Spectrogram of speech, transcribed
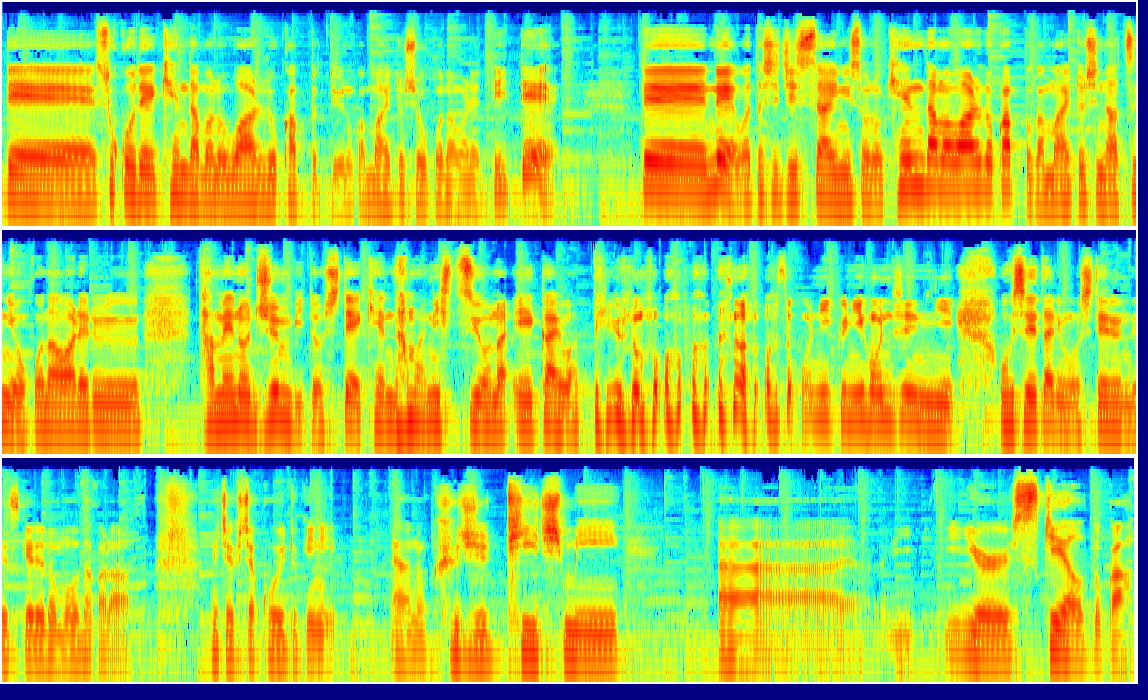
でそこでけん玉のワールドカップっていうのが毎年行われていてでね、私実際にその、けん玉ワールドカップが毎年夏に行われるための準備として、けん玉に必要な英会話っていうのも そこに行く日本人に教えたりもしてるんですけれども、だから、めちゃくちゃこういう時に、あの、could you teach me、uh, your skill とか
